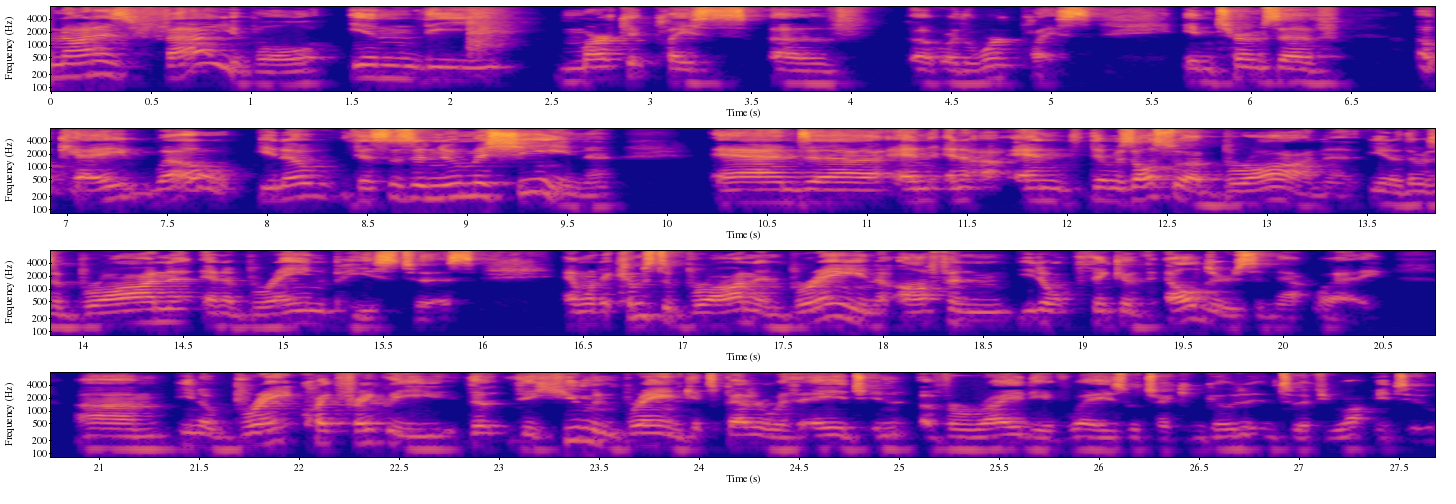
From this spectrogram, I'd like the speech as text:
not as valuable in the marketplace of or the workplace in terms of okay well you know this is a new machine and uh, and and and there was also a brawn. You know, there was a brawn and a brain piece to this. And when it comes to brawn and brain, often you don't think of elders in that way. Um, you know, brain. Quite frankly, the the human brain gets better with age in a variety of ways, which I can go into if you want me to.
